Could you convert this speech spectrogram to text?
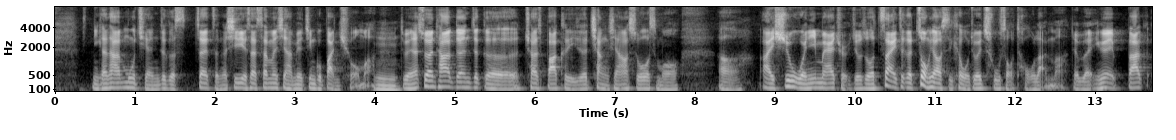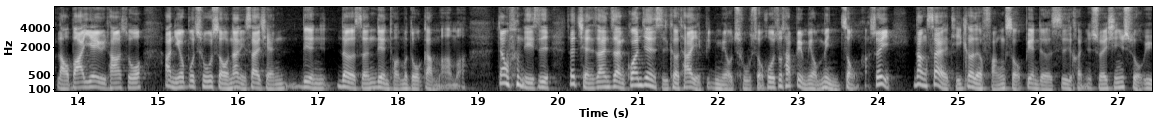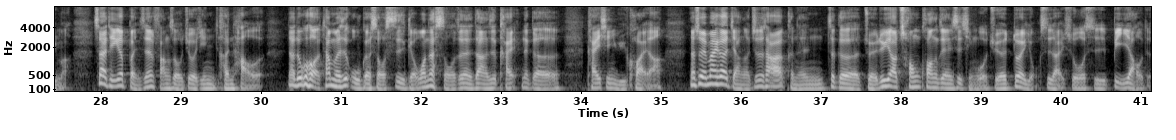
你看他目前这个在整个系列赛三分线还没有进过半球嘛，嗯，对，那虽然他跟这个 Charles Barkley 在呛香，他说什么呃，I shoot when it matter，就是说在这个重要时刻我就会出手投篮嘛，对不对？因为巴老巴揶揄他说啊，你又不出手，那你赛前练热身练投那么多干嘛嘛？但问题是在前三战关键时刻，他也并没有出手，或者说他并没有命中啊，所以让塞尔提克的防守变得是很随心所欲嘛。塞尔提克本身防守就已经很好了，那如果他们是五个守四个，哇，那守真的当然是开那个开心愉快啊。那所以麦克讲的，就是他可能这个嘴绿要冲框这件事情，我觉得对勇士来说是必要的。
